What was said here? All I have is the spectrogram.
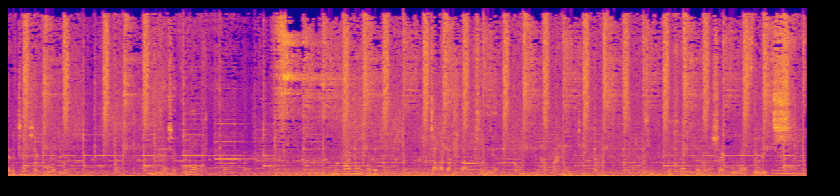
Iki desanya desa Seguro jenenge itu. Desa Seguro Makanya terus Kecamatan Bangsu ya. ngapain di Seguro Village.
